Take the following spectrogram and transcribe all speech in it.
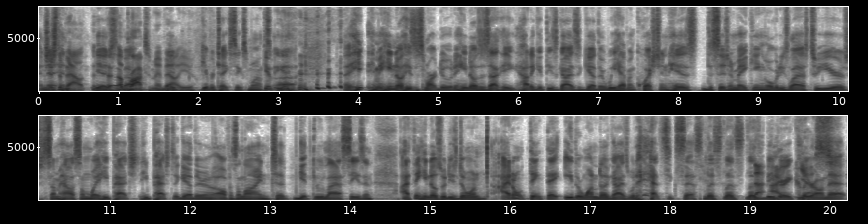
In just that, about in, yeah, just approximate value, give or take six months. Uh, he, I mean, he knows he's a smart dude, and he knows exactly how to get these guys together. We haven't questioned his decision making over these last two years. Somehow, some way, he patched he patched together an offensive line to get through last season. I think he knows what he's doing. I don't think that either one of the guys would have had success. Let's let's let's That- be I- very clear yes. on that.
